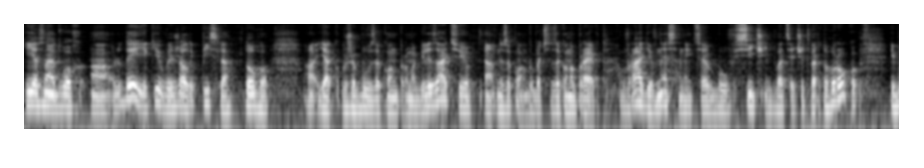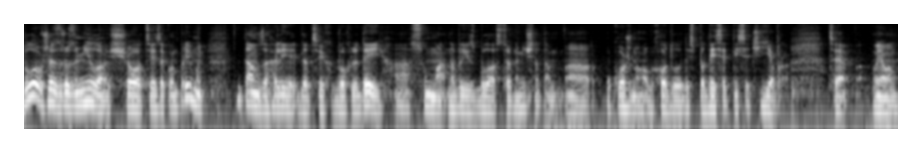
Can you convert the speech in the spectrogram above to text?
І я знаю двох а, людей, які виїжджали після того, а, як вже був закон про мобілізацію, а не закон, вибачте, законопроект в Раді внесений. Це був січень 24-го року, і було вже зрозуміло, що цей закон приймуть. Там, взагалі, для цих двох людей сума на виїзд була астрономічна. Там у кожного виходило десь по 10 тисяч євро. Це я вам.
